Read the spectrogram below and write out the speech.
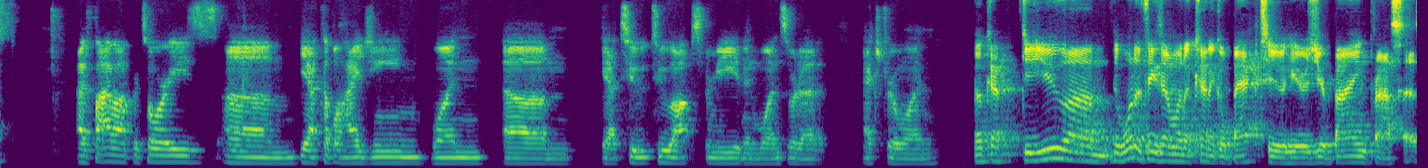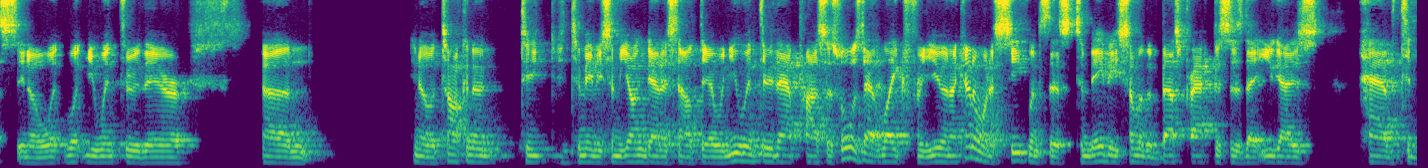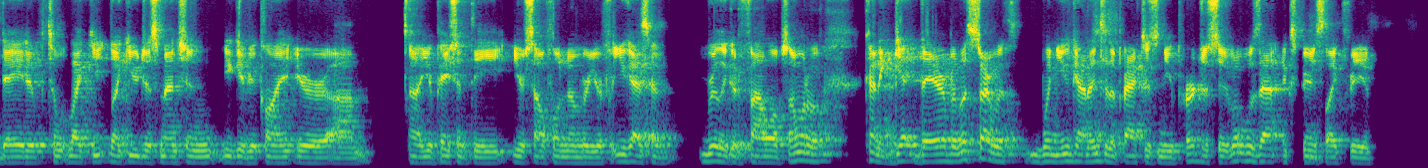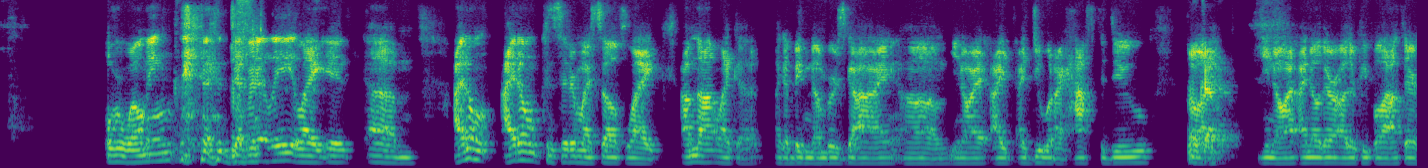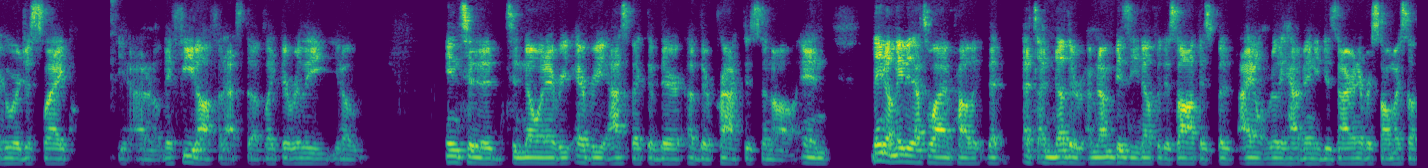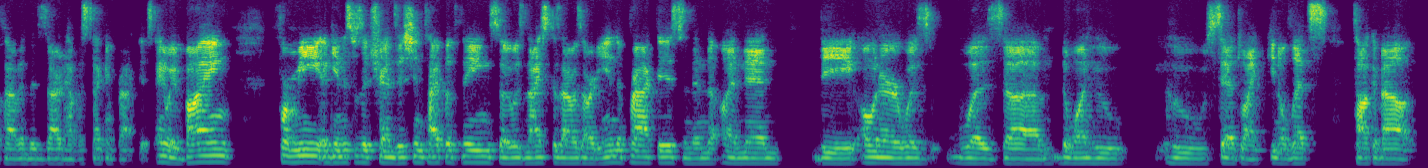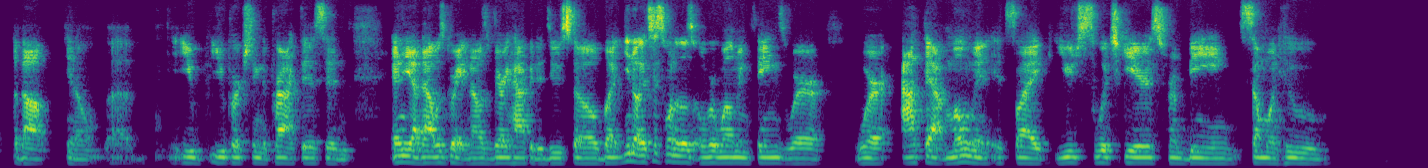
I have five operatories um yeah a couple hygiene one um yeah two two ops for me and then one sort of extra one. Okay. Do you, um, one of the things I want to kind of go back to here is your buying process, you know, what, what you went through there um, you know, talking to, to, to maybe some young dentists out there, when you went through that process, what was that like for you? And I kind of want to sequence this to maybe some of the best practices that you guys have today to, to like you, like you just mentioned, you give your client your um, uh, your patient the your cell phone number. Your you guys have really good follow ups. I want to kind of get there, but let's start with when you got into the practice and you purchased it. What was that experience like for you? Overwhelming definitely like it um i don't i don't consider myself like i'm not like a like a big numbers guy. Um you know i i, I do what i have to do okay. you know I, I know there are other people out there who are just like you know i don't know they feed off of that stuff. Like they're really you know into to knowing every every aspect of their of their practice and all. And you know maybe that's why i'm probably that that's another i mean i'm busy enough with this office but i don't really have any desire. I never saw myself having the desire to have a second practice. Anyway buying for me, again, this was a transition type of thing. So it was nice because I was already in the practice, and then the, and then the owner was was um, the one who who said like you know let's talk about about you know uh, you you purchasing the practice and and yeah, that was great, and I was very happy to do so. But you know, it's just one of those overwhelming things where where at that moment it's like you switch gears from being someone who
